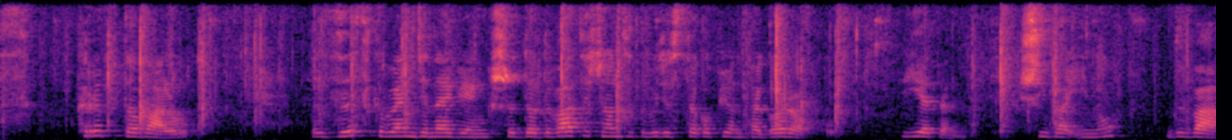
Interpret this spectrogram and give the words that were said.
z kryptowalut zysk będzie największy do 2025 roku? 1. Shiba Inu 2.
